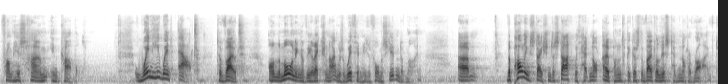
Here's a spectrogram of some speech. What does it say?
from his home in Kabul. When he went out to vote on the morning of the election, I was with him, he's a former student of mine, um, the polling station to start with had not opened because the voter list had not arrived.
